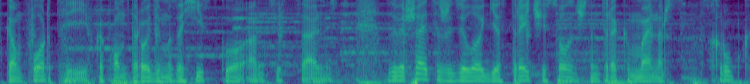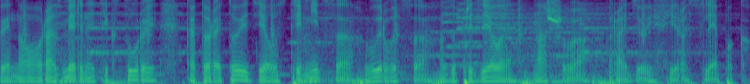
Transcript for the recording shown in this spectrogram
дискомфорт и в каком-то роде мазохистку антисоциальность. Завершается же диалогия стрейчей солнечным треком Manners с хрупкой, но размеренной текстурой, которая то и дело стремится вырваться за пределы нашего радиоэфира слепок.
